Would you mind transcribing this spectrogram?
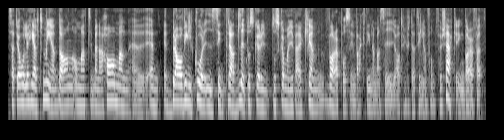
Så att jag håller helt med Dan om att menar, har man eh, en, ett bra villkor i sin traddliv då ska, då ska man ju verkligen vara på sin vakt innan man säger ja till att flytta till en fondförsäkring bara för att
